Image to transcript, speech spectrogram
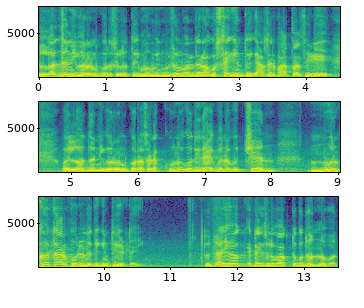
লজ্জা নিবারণ করছিল। তো এই মমিন মুসলমানদের অবস্থায় কিন্তু এই গাছের পাতা ছিঁড়ে ওই লজ্জা নিবারণ করা ছাড়া কোনো গতি থাকবে না, বুঝছেন? মূর্খতার পরিণতি কিন্তু এটাই। তো যাই হোক, এটাই ছিল বক্তব্য, ধন্যবাদ।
